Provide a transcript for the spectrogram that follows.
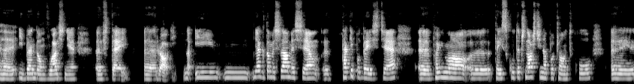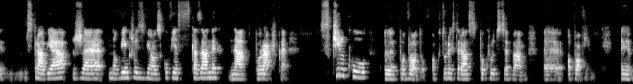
e, i będą właśnie e, w tej e, roli. No i mm, jak domyślamy się, takie podejście, pomimo tej skuteczności na początku, sprawia, że no, większość związków jest skazanych na porażkę. Z kilku powodów, o których teraz pokrótce Wam opowiem. E,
